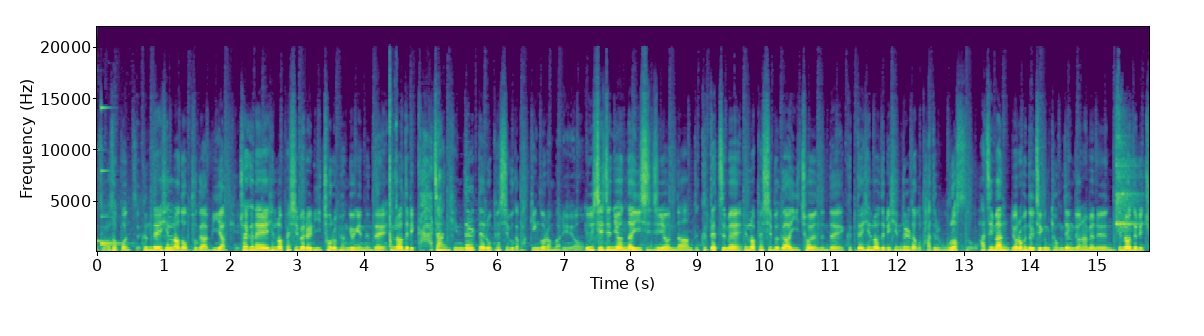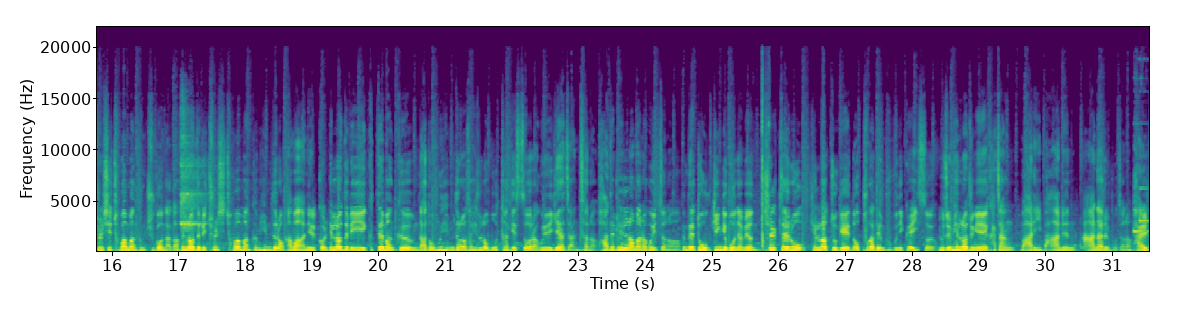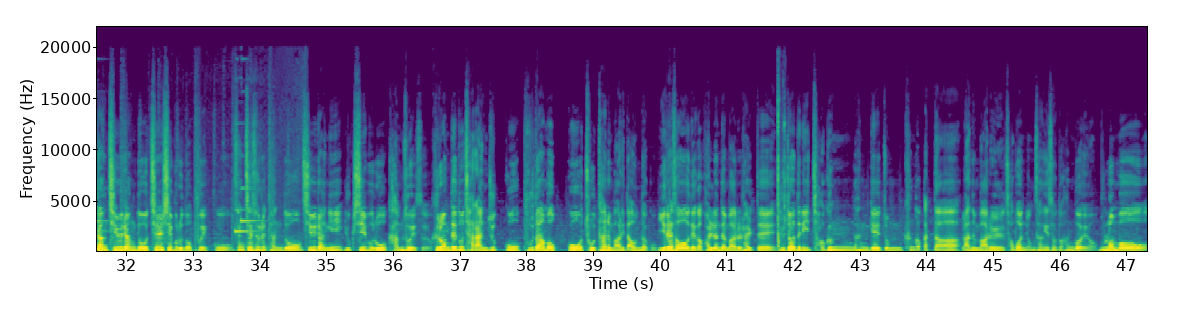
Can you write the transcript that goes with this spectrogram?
그래서 여섯 번째. 근데 힐러 너프가 미약해. 최근에 힐러 패시브를 2초로 변경했는데 힐러들이 가장 힘들 때로 패시브가 바뀐 거란 말이에요. 1시즌이었나 2시즌이었나 아무튼 그때쯤에 힐러 패시브가 2초였는데 그때 힐러들이 힘들다고 다들 울었어. 하지만 여러분들 지금 경쟁전 하면은 힐러들이 출시 초반만큼 죽어나가? 힐러들이 출시 초반만큼 힘들어? 아마 아닐걸? 힐러들이 그때만큼 나 너무 힘들어서 힐러 못하겠어 라고 얘기하지 않잖아. 다들 힐러만 하고 있잖아. 근데 또 웃긴 게 뭐냐면 실제로 힐러 쪽에 너프가 된 부분이 꽤 있어요. 요즘 힐러 중에 가장 말이 많은 아나를 보잖아. 발당 치유량도 70으로 너프했고 생체 수류탄도 치유량이 60으로 감소했어요. 그런데도 잘 안 죽고 부담 없고 좋다는 말이 나온다고. 이래서 내가 관련된 말을 할 때 유저들이 적응한 게 좀 큰 것 같다 라는 말을 저번 영상에서도 한 거예요. 물론 뭐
